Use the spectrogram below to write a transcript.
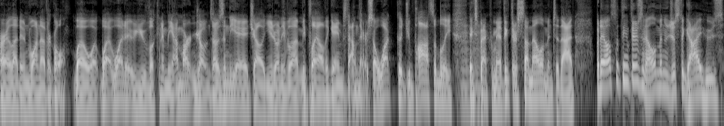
or I let in one other goal. Well, what, what, what are you looking at me? I'm Martin Jones. I was in the AHL and you don't even let me play all the games down there. So what could you possibly expect from me? I think there's some element to that. But I also think there's an element of just a guy who's,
